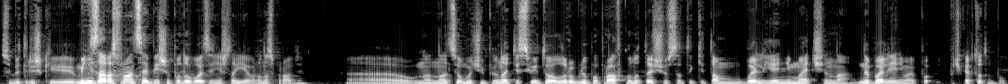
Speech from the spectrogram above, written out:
собі трішки. Мені зараз Франція більше подобається, ніж на євро, насправді. Е, на на цьому чемпіонаті світу, але роблю поправку на те, що все-таки там Бельгія, Німеччина, не Бельгія, Німеччина, почекай, хто там був?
